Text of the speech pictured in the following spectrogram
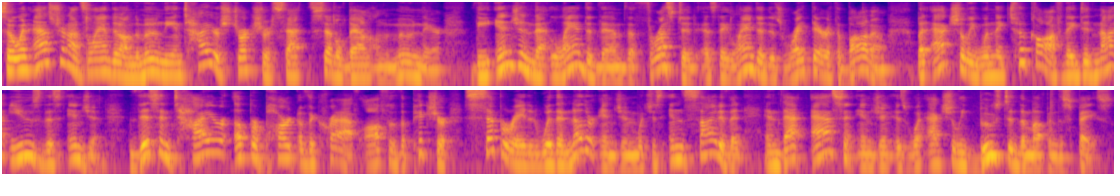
So when astronauts landed on the moon, the entire structure sat, settled down on the moon there. The engine that landed them, the thrusted as they landed, is right there at the bottom. But actually, when they took off, they did not use this engine. This entire upper part of the craft off of the picture separated with another engine, which is inside of it, and that ascent engine is what actually boosted them up into space.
